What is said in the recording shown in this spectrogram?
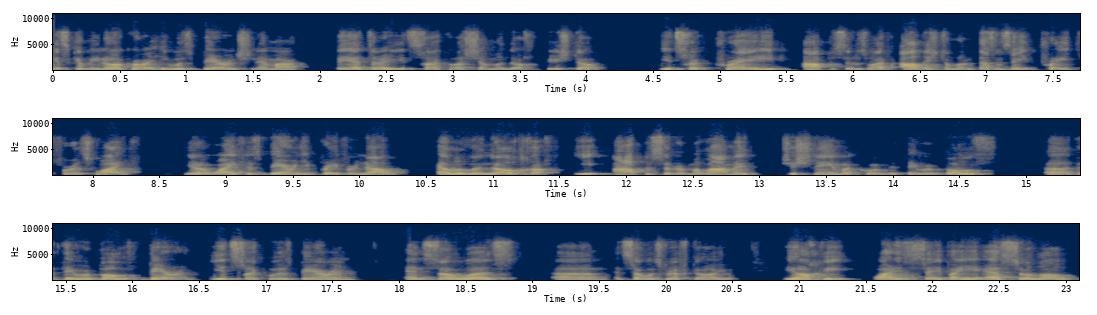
Yitzchak he was barren. Shnemar Be'etar Yitzchak Lashem Bishto. Yitzchak prayed opposite his wife. Alish doesn't say he prayed for his wife. You know, wife is barren, you pray for her. No. Elalenochach, he opposite her, Malamed Shishnemakum, that they were both uh, that they were both barren. Yitzchak was barren, and so was um, and so was Rivka. Yochi, why does it say Vayesolo?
